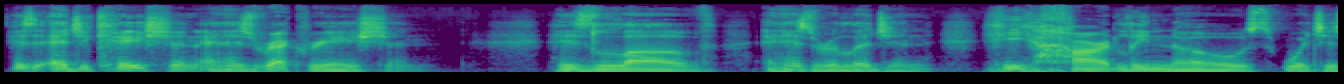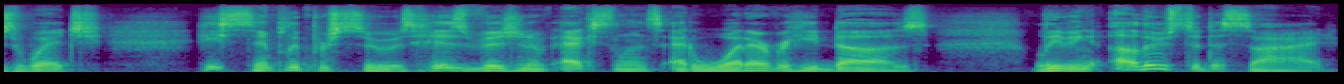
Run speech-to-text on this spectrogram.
his education and his recreation his love, and his religion. He hardly knows which is which. He simply pursues his vision of excellence at whatever he does, leaving others to decide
